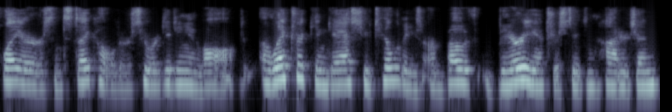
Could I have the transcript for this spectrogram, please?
players and stakeholders who are getting involved. Electric and gas utilities are both very interested in hydrogen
